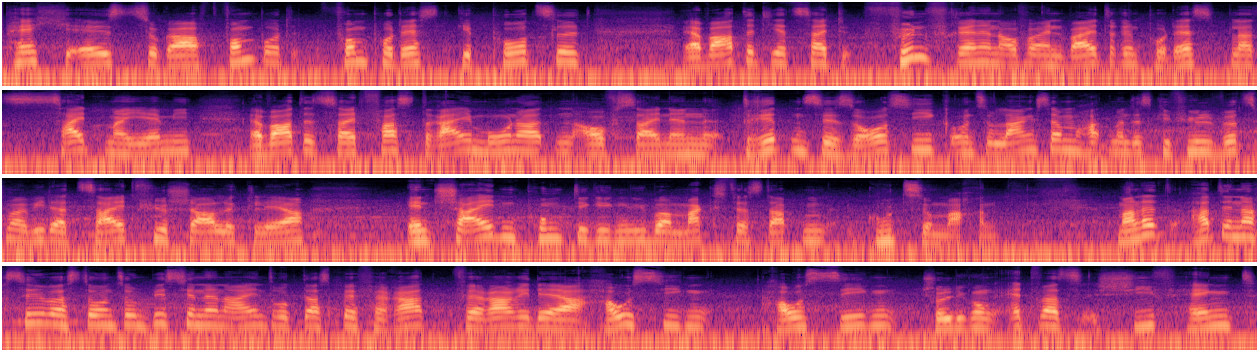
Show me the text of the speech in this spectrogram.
Pech. Er ist sogar vom, vom Podest gepurzelt. Er wartet jetzt seit fünf Rennen auf einen weiteren Podestplatz seit Miami. Er wartet seit fast drei Monaten auf seinen dritten Saisonsieg und so langsam hat man das Gefühl, wird es mal wieder Zeit für Charles Leclerc, entscheidend Punkte gegenüber Max Verstappen gut zu machen. Man hatte nach Silverstone so ein bisschen den Eindruck, dass bei Ferrari der Haussiegen, Haussegen Entschuldigung, etwas schief hängt.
